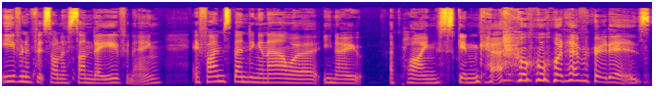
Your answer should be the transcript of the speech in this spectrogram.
Even if it's on a Sunday evening, if I'm spending an hour, you know, applying skincare or whatever it is,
